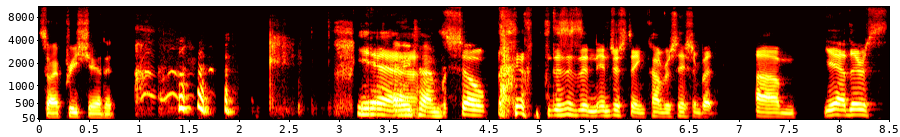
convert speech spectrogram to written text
So I appreciate it. Yeah. Anytime. So this is an interesting conversation, but um, yeah, there's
